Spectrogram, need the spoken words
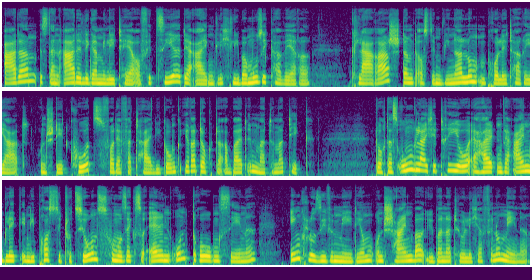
Adam ist ein adeliger Militäroffizier, der eigentlich lieber Musiker wäre. Clara stammt aus dem Wiener Lumpenproletariat und steht kurz vor der Verteidigung ihrer Doktorarbeit in Mathematik. Durch das ungleiche Trio erhalten wir Einblick in die Prostitutions-, Homosexuellen- und Drogenszene inklusive Medium und scheinbar übernatürlicher Phänomene.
